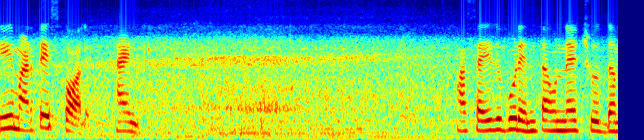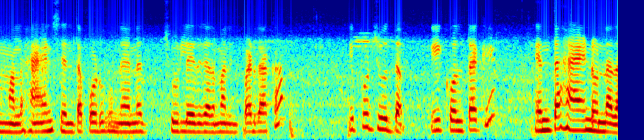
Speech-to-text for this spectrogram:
ఈ మడత వేసుకోవాలి హ్యాండ్కి ఆ సైజు కూడా ఎంత ఉన్నాయో చూద్దాం. మళ్ళీ హ్యాండ్స్ ఎంత పొడుగు ఉన్నాయన్నది చూడలేదు కదా మనం ఇప్పటిదాకా? ఇప్పుడు చూద్దాం. ఈ కొలతకి ఎంత హ్యాండ్ ఉన్నది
